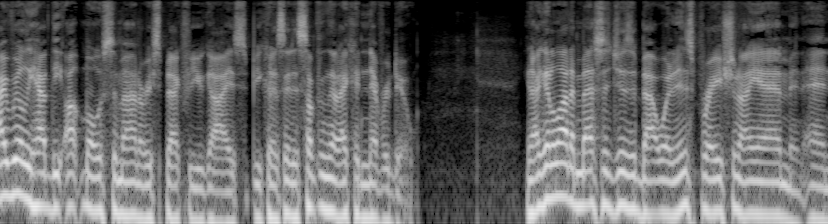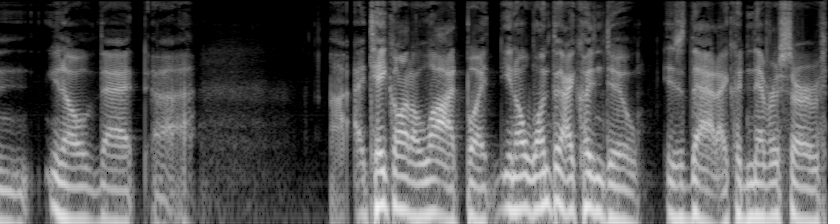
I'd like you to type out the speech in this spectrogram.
I really have the utmost amount of respect for you guys because it is something that I could never do. You know, I get a lot of messages about what an inspiration I am and, and you know, that uh, I take on a lot. But, you know, one thing I couldn't do is that I could never serve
